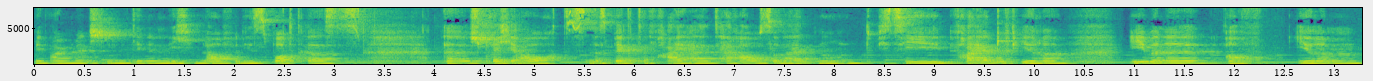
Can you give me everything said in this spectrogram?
mit allen Menschen, mit denen ich im Laufe dieses Podcasts äh, spreche, auch diesen Aspekt der Freiheit herausarbeiten und wie sie Freiheit auf ihrer Ebene, auf ihrem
